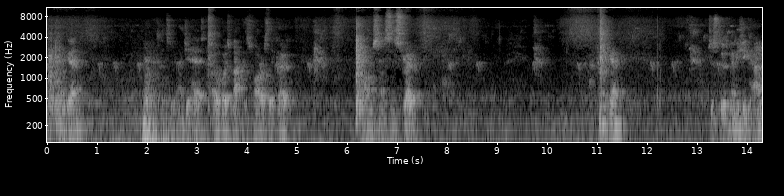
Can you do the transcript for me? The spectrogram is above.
Back in again. Hands behind your head, elbows back as far as they go. Arms nice and straight. Back in again. Just do as many as you can.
